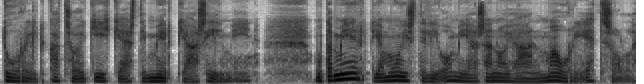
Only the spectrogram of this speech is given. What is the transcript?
Tuurild katsoi kiihkeästi Mirtiaa silmiin, mutta Mirtia muisteli omia sanojaan Mauri Etsolle.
